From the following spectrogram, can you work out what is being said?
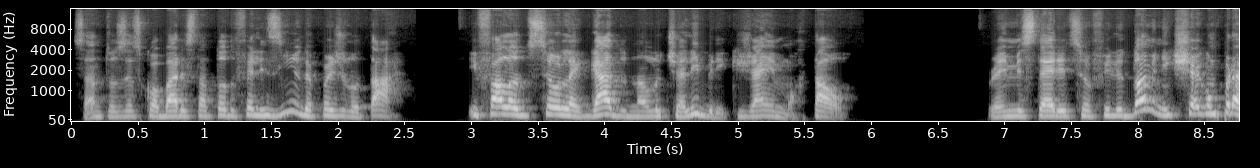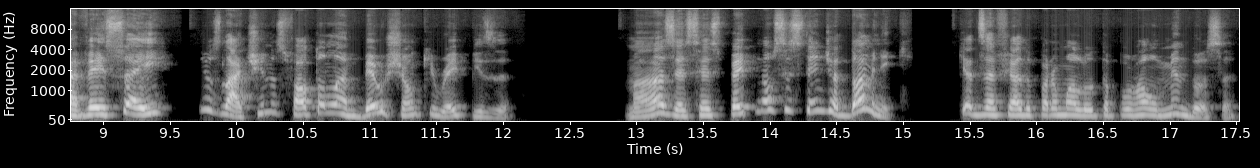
Santos Escobar está todo felizinho depois de lutar e fala do seu legado na luta livre, que já é imortal. Rey Mysterio e seu filho Dominic chegam para ver isso aí e os latinos faltam lamber o chão que Rey pisa. Mas esse respeito não se estende a Dominic, que é desafiado para uma luta por Raul Mendonça.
